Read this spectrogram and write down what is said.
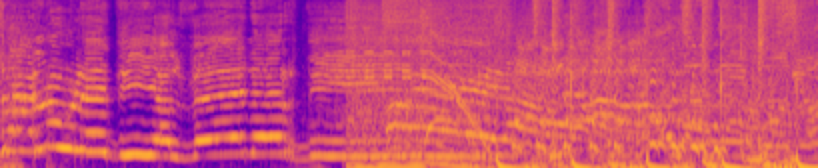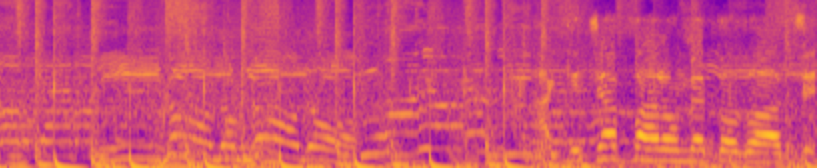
Da lunedì al venerdì. Godo, godo! A chi c'ha a fare Umberto Tozzi?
